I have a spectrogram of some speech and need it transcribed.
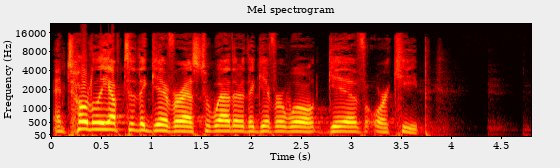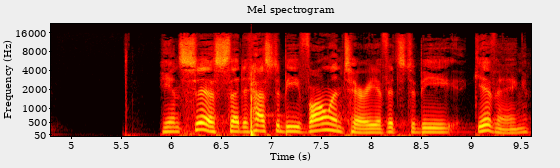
and totally up to the giver as to whether the giver will give or keep. He insists that it has to be voluntary if it's to be giving.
